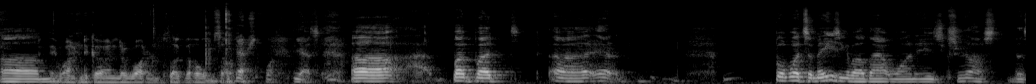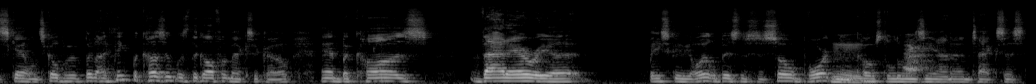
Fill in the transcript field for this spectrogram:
Um, They wanted to go underwater and plug the hole himself. yes, yes. Uh, but but uh, but what's amazing about that one is just the scale and scope of it. But I think because it was the Gulf of Mexico and because that area, basically the oil business is so important in coastal Louisiana and Texas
